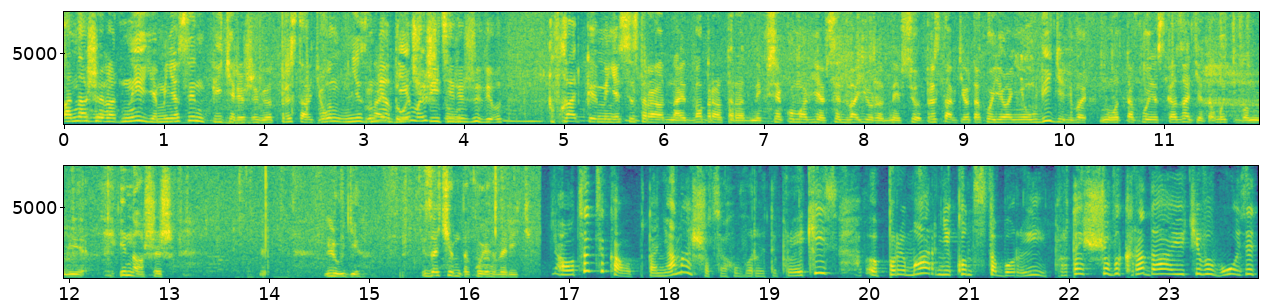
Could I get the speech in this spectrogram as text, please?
А наши родные, у меня сын в Питере живет, представьте, он не знает, где мы, что. живет. В Харькове у меня сестра родная, два брата родных, все кумовья, все двоюродные, все. Представьте, вот такое они увидели, бы, ну вот такое сказать, это вот вам и, и наши ж люди. И зачем такое говорить? А оце цікаве питання. А нащо це говорити? Про якісь е, примарні концтабори, про те, що викрадають і вивозять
